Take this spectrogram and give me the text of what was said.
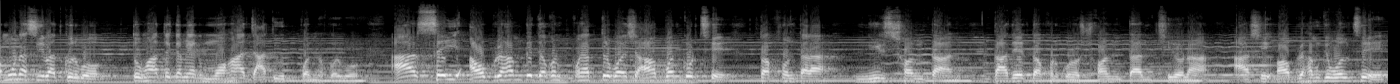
এমন আশীর্বাদ করব তোমার থেকে আমি এক মহা জাতি উৎপন্ন করব। আর সেই আব্রাহামকে যখন পঁচাত্তর বয়সে আহ্বান করছে, তখন তারা নিঃসন্তান। তাদের তখন কোনো সন্তান ছিল না। আর সেই অব্রাহামকে বলছে,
